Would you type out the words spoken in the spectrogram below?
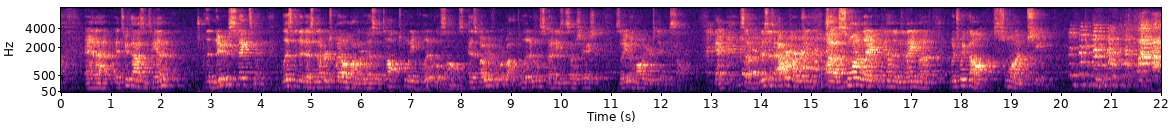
And uh, in 2010, the New Statesman listed it as number 12 on their list of top 20 political songs as voted for by the Political Studies Association. So even lawyers did this song. Okay? So this is our version of Swan Lake, in the name of, which we call Swan Machine.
